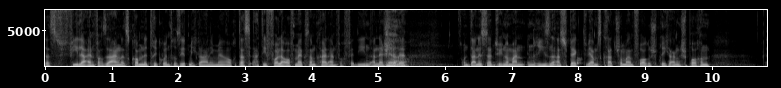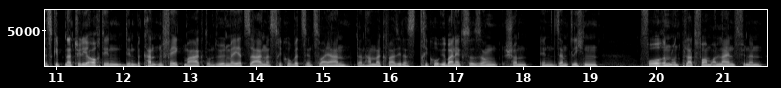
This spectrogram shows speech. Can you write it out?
dass viele einfach sagen, das kommende Trikot interessiert mich gar nicht mehr. Auch das hat die volle Aufmerksamkeit einfach verdient an der Stelle. Ja. Und dann ist natürlich nochmal ein, ein Riesenaspekt, wir haben es gerade schon mal im Vorgespräch angesprochen, es gibt natürlich auch den, den bekannten Fake-Markt und würden wir jetzt sagen, das Trikot wird in zwei Jahren, dann haben wir quasi das Trikot übernächste Saison schon in sämtlichen Foren und Plattformen online für einen,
